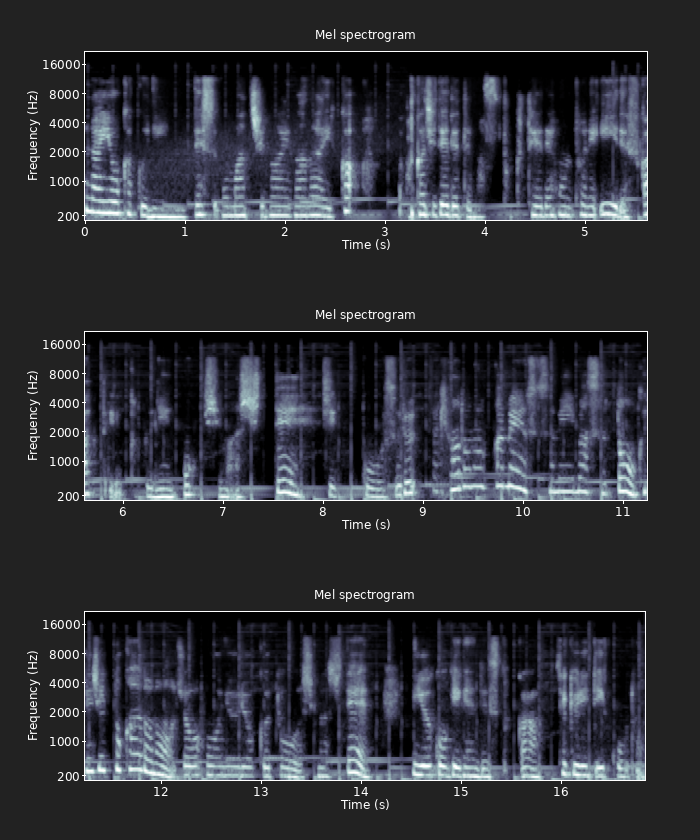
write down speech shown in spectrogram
内容確認です。お間違いがないか赤字で出てます。特定で本当にいいですかっていう確認をしまして、実行する。先ほどの画面進みますと、クレジットカードの情報入力等をしまして、有効期限ですとか、セキュリティコード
